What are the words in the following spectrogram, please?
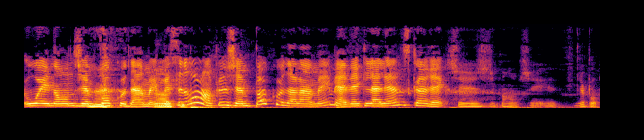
Euh, ouais, non, j'aime pas coudre à la main. Ah, mais c'est drôle en plus, j'aime pas coudre à la main, mais avec la laine, c'est correct. Je, je- bon, je, je sais pas.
